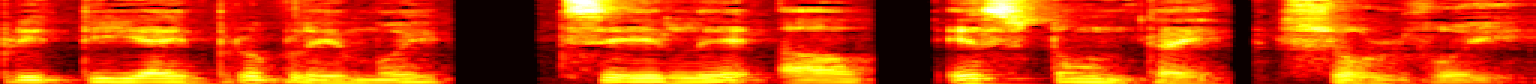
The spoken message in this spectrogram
pri tiai problemoi cele al estontai solvoi.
